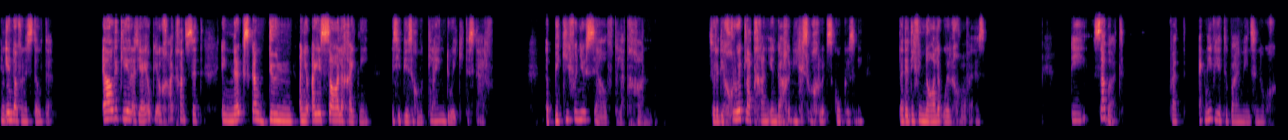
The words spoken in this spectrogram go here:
en een daarvan is stilte. Elke keer as jy op jou gat gaan sit en niks kan doen aan jou eie saligheid nie, is jy besig om 'n klein doetjie te sterf. 'n bietjie van jouself te laat gaan. Sodat die groot laat gaan eendag nie so groot skok is nie. Dat dit die finale oorgawe is. Die Sabbat wat ek nie weet hoe baie mense nog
